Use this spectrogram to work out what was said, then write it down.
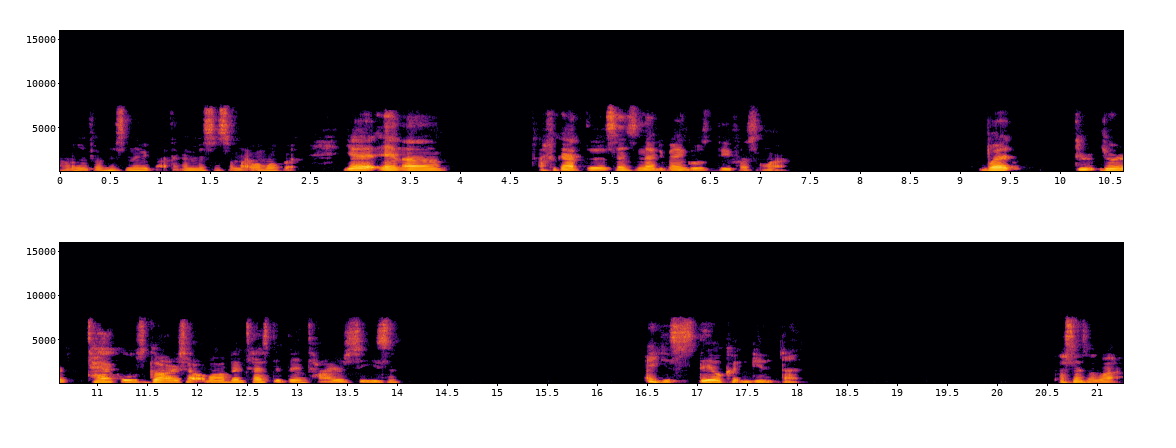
I don't know if I'm missing anybody. I think I'm missing somebody. One more, but yeah, and um I forgot the Cincinnati Bengals defensive line. But your, your tackles, guards have all been tested the entire season. And you still couldn't get it done. That says a lot.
